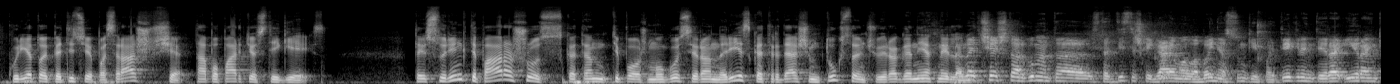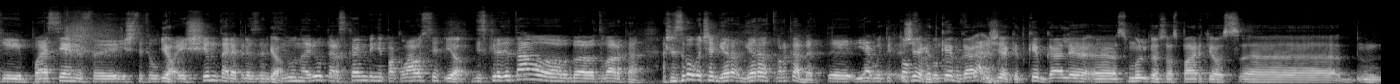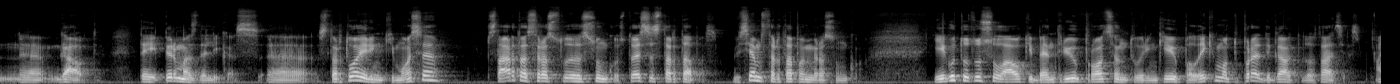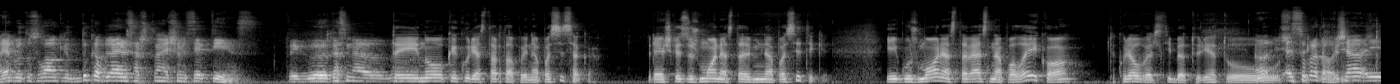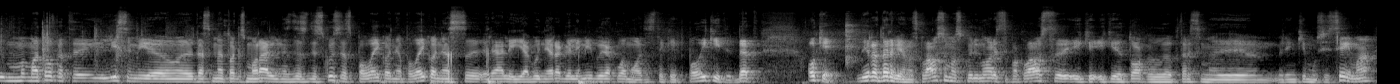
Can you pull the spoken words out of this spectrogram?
kurie toje peticijoje pasirašė, tapo partijos teigėjais. Tai surinkti parašus, kad ten tipo žmogus yra narys, kad ir 10 tūkstančių yra ganėtinai lengva. Bet čia šitą argumentą statistiškai galima labai nesunkiai patikrinti. Yra įrankiai pasėmis, Jo. išsifiltruoja iš šimtą reprezentatyvių narių, per skambinį paklausi, Jo. diskreditavo b, tvarką. Aš nesakau, kad čia gera, gera tvarka, bet e, jeigu tik toks Žiūrėkit, kaip, gali, galima. žiūrėkit, kaip gali e, smulkiosios partijos e, e, gauti. Tai pirmas dalykas. e, Startuoji rinkimuose, startas yra su- sunkus, tu esi startupas. Visiems startupam yra sunku. Jeigu tu, tu sulauki bent 3 procentų rinkėjų palaikymo, tu pradedi gauti dotacijas. O jeigu tu sulauki 2,87, tai, tasme, Tai, nu, kai kurie startupai nepasiseka. Reiškia, žmonės tavim nepasitikė. Jeigu žmonės tavęs nepalaiko, tai kodėl valstybė turėtų... Aš supratau, čia matau, kad lysim į tas metokias moralinės diskusijas, palaiko, nepalaiko, nes realiai, jeigu nėra galimybių reklamuotis, tai kaip palaikyti. Bet, okei, okay, yra dar vienas klausimas, kurį norisi paklausti iki, iki to, kai aptarsime rinkimus į Seimą.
